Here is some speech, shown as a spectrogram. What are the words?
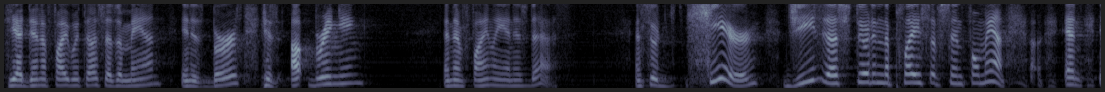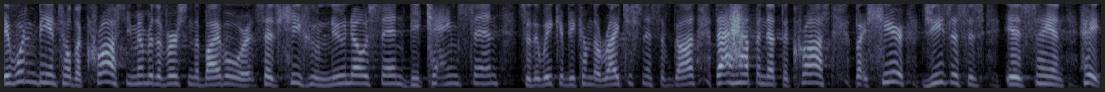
He identified with us as a man in his birth, his upbringing, and then finally in his death. And so here, Jesus stood in the place of sinful man. And it wouldn't be until the cross, you remember the verse in the Bible where it says, He who knew no sin became sin so that we could become the righteousness of God? That happened at the cross. But here, Jesus is, is saying, Hey,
